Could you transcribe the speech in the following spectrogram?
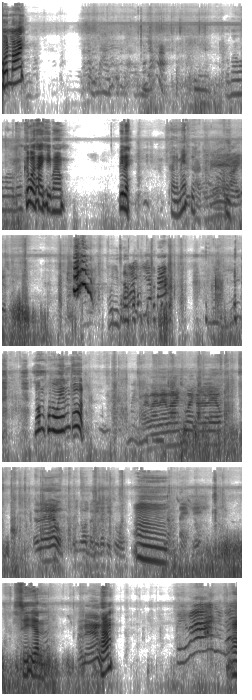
คนเลยเบาๆเด้อคือว่าถ่ายคลิปมาพี่เลยถ่ายแล้วแม่คืออาจจะแม่ไทยเด้อสูอุ้ยฉันล้มกูบอกให้นั่นโทษไปไปไปไปช่วยกันเร็วๆเร็วๆไม่โยนแบบนี้แล้วติดสูงอืมอย่ามันแตกดิเซียนเร็วทำอื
